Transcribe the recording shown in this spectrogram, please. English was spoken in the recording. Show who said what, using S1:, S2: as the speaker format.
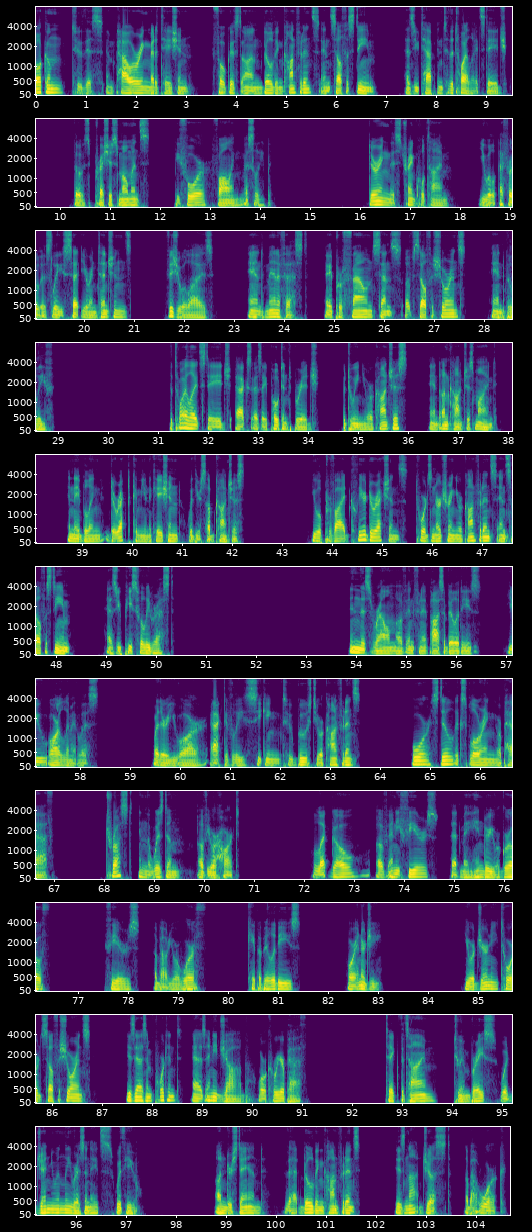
S1: Welcome to this empowering meditation focused on building confidence and self esteem as you tap into the twilight stage, those precious moments before falling asleep. During this tranquil time, you will effortlessly set your intentions, visualize, and manifest a profound sense of self assurance and belief. The twilight stage acts as a potent bridge between your conscious and unconscious mind, enabling direct communication with your subconscious. You will provide clear directions towards nurturing your confidence and self esteem as you peacefully rest. In this realm of infinite possibilities, you are limitless whether you are actively seeking to boost your confidence or still exploring your path, trust in the wisdom of your heart. Let go of any fears that may hinder your growth, fears about your worth, capabilities, or energy. Your journey toward self assurance is as important as any job or career path. Take the time to embrace what genuinely resonates with you. Understand that building confidence is not just about work.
